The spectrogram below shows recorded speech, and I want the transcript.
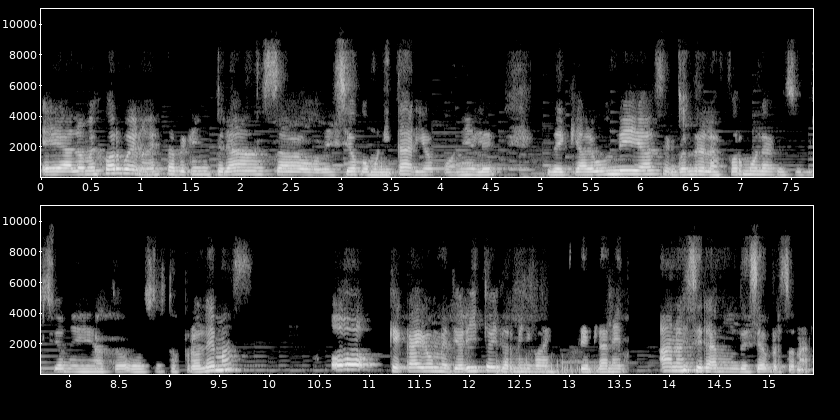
Eh, a lo mejor, bueno, esta pequeña esperanza o deseo comunitario, ponele, de que algún día se encuentre la fórmula que solucione a todos estos problemas, o que caiga un meteorito y termine con este planeta. Ah, no, ese era un deseo personal.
